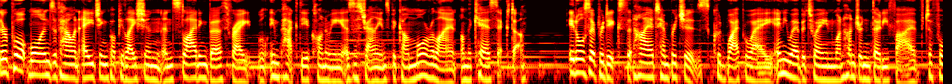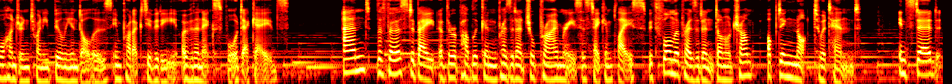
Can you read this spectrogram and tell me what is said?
The report warns of how an ageing population and sliding birth rate will impact the economy as Australians become more reliant on the care sector. It also predicts that higher temperatures could wipe away anywhere between 135 to 420 billion dollars in productivity over the next 4 decades. And the first debate of the Republican presidential primaries has taken place, with former President Donald Trump opting not to attend. Instead,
